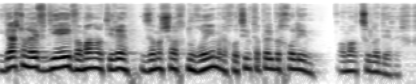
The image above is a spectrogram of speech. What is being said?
ניגשנו ל-FDA ואמרנו, תראה, זה מה שאנחנו רואים, אנחנו רוצים לטפל בחולים. הוא אמר, צאו לדרך.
